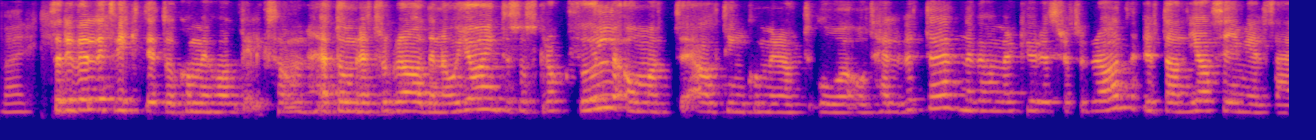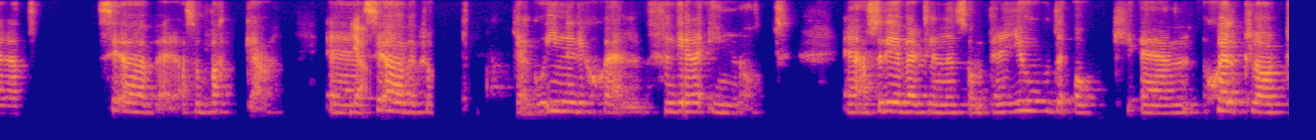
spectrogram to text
Verkligen. Så det är väldigt viktigt att komma ihåg det, liksom, att de retrograderna, och jag är inte så skrockfull om att allting kommer att gå åt helvete när vi har Merkurius retrograd, utan jag säger mer så här att se över, alltså backa, eh, ja. se över backa, gå in i dig själv, fundera inåt. Eh, alltså det är verkligen en sån period och eh, självklart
